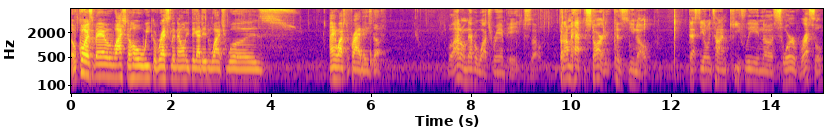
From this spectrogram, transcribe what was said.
Of course, man, we watched the whole week of wrestling. The only thing I didn't watch was I ain't watched the Friday stuff. Well, I don't never watch Rampage, so. But I'm gonna have to start it because you know that's the only time Keith Lee and uh, Swerve wrestle.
